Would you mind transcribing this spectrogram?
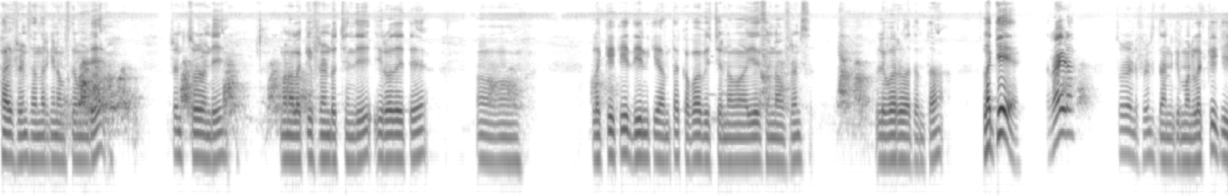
హాయ్ ఫ్రెండ్స్ అందరికీ నమస్కారం అండి. ఫ్రెండ్స్ చూడండి మన లక్కీ ఫ్రెండ్ వచ్చింది. ఈరోజైతే లక్కీకి దీనికి అంతా కబాబ్ ఇచ్చిండాము వేసిండాము ఫ్రెండ్స్? లివర్ అదంతా. లక్కీ రాయిడా చూడండి ఫ్రెండ్స్ దానికి మన లక్కీకి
